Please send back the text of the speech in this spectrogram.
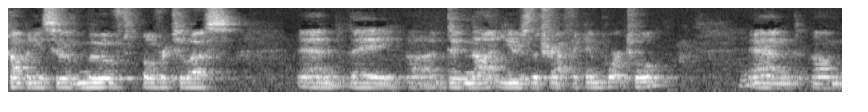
companies who have moved over to us and they uh, did not use the traffic import tool, and um,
